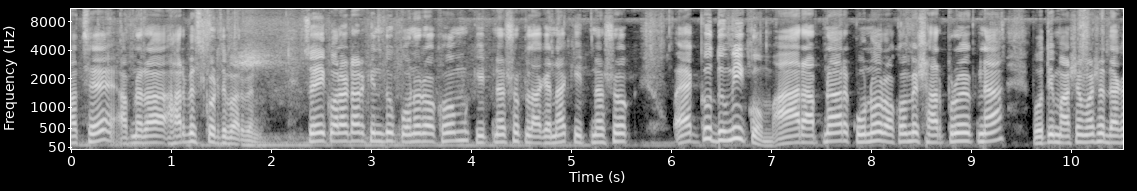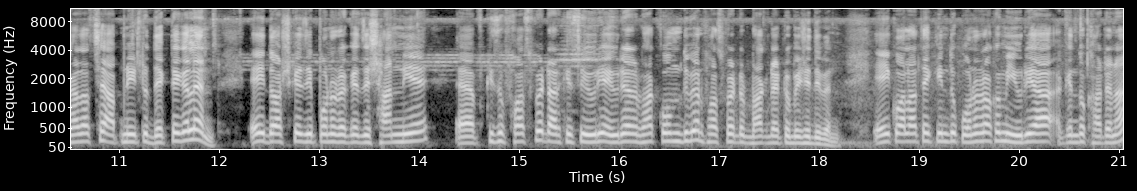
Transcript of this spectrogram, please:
হচ্ছে আপনারা হারভেস্ট করতে পারবেন। সো এই কলাটার কিন্তু কোনো রকম কীটনাশক লাগে না। কীটনাশক একদমই কম। আর আপনার কোনো রকমের সার প্রয়োগ না। প্রতি মাসে মাসে দেখা যাচ্ছে, আপনি একটু দেখতে গেলেন, এই দশ কেজি, পনেরো কেজি সার নিয়ে কিছু ফসফেট আর কিছু ইউরিয়া, ইউরিয়ার ভাগ কম দিবেন, ফসফেটের ভাগটা একটু বেশি দিবেন। এই কলাতে কিন্তু কোনো রকম ইউরিয়া কিন্তু খাটে না।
